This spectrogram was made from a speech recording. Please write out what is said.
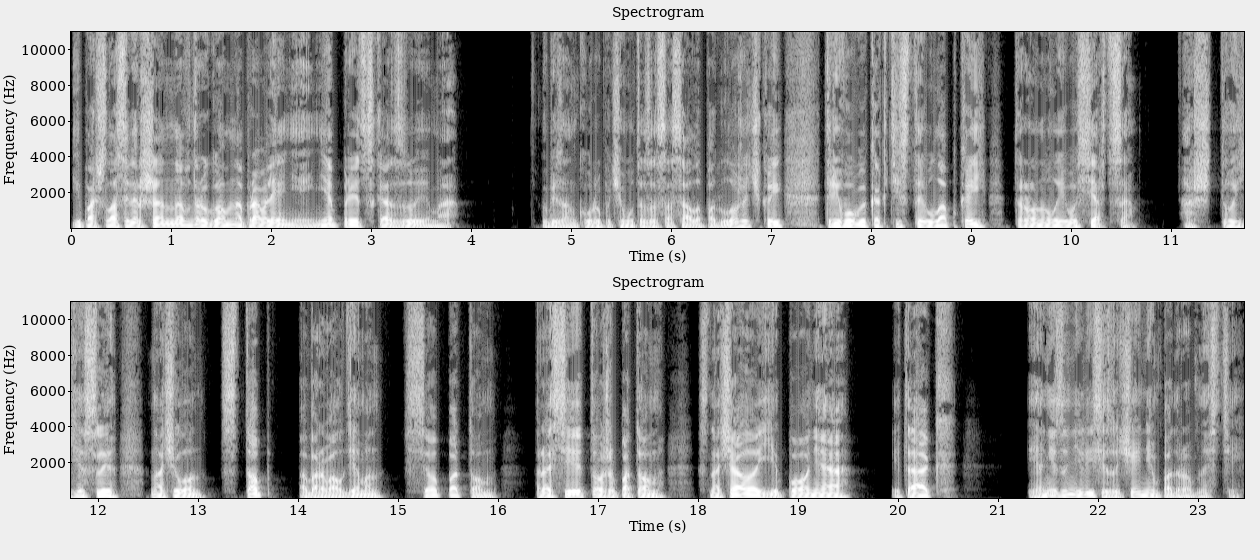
и пошла совершенно в другом направлении, непредсказуемо. У Безанкура почему-то засосало под ложечкой, тревога когтистой лапкой тронула его сердце. «А что если...» — начал он. «Стоп!» — оборвал демон. «Все потом. Россия тоже потом. Сначала Япония. Итак...» И они занялись изучением подробностей.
